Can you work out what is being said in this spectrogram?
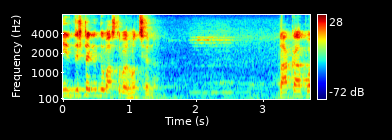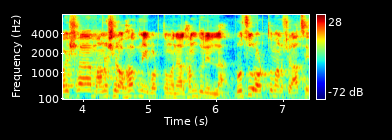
নির্দেশটা কিন্তু বাস্তবায়ন হচ্ছে না। টাকা, পয়সা মানুষের অভাব নেই বর্তমানে, আলহামদুলিল্লাহ। প্রচুর অর্থ মানুষের আছে।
